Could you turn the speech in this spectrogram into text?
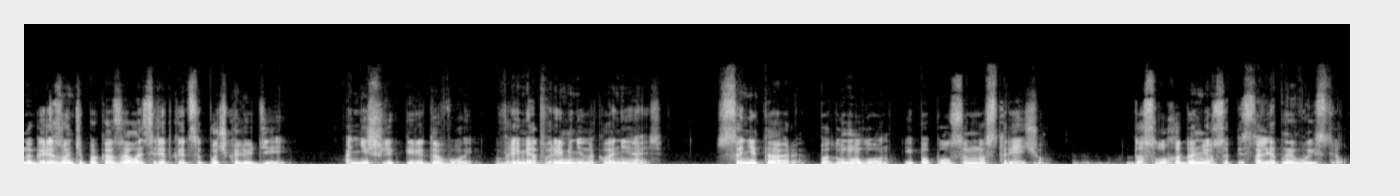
на горизонте показалась редкая цепочка людей. Они шли к передовой, время от времени наклоняясь. «Санитары», — подумал он и пополз им навстречу. До слуха донесся пистолетный выстрел.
